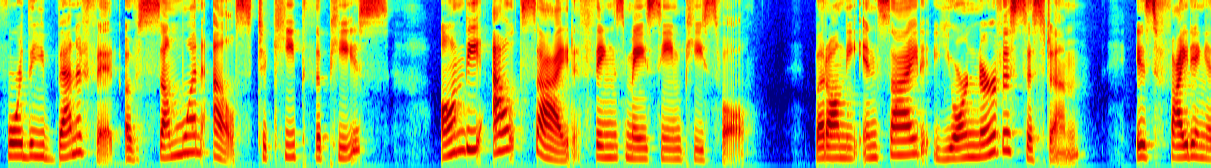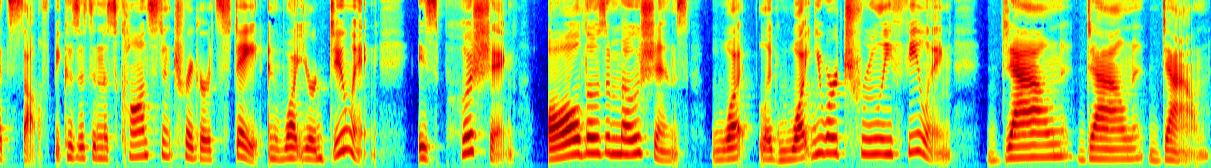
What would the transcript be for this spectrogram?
for the benefit of someone else to keep the peace, on the outside, things may seem peaceful, but on the inside, your nervous system is fighting itself because it's in this constant triggered state. And what you're doing is pushing all those emotions, what like what you are truly feeling, down, down, down.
